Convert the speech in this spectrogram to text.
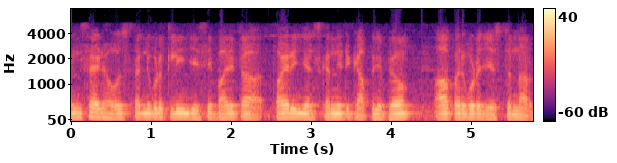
ఇన్సైడ్ హౌస్ అన్ని కూడా క్లీన్ చేసే బాధ్యత ఫైర్ ఇంజిన్స్ అన్నిటికీ అప్పచెప్పాం ఆ పని కూడా చేస్తున్నారు.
